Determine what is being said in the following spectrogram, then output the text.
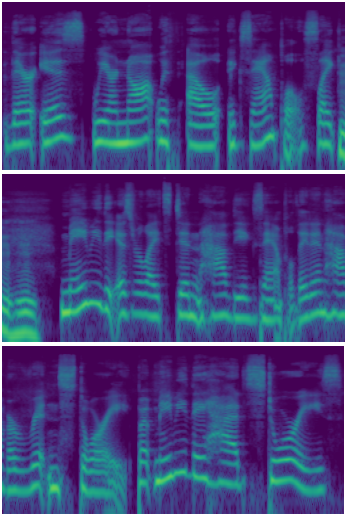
there is, we are not without examples. Like maybe the Israelites didn't have the example, they didn't have a written story, but maybe they had stories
